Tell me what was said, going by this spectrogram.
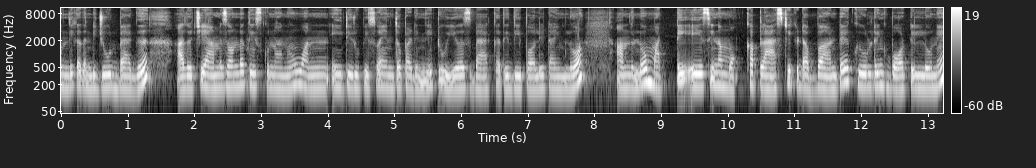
ఉంది కదండి జూట్ బ్యాగ్. అది వచ్చి అమెజాన్లో తీసుకున్నాను. వన్ ఎయిటీ రూపీస్ ఎంతో పడింది. టూ ఇయర్స్ బ్యాక్ అది దీపావళి టైంలో. అందులో మట్టి వేసిన మొక్క ప్లాస్టిక్ డబ్బా అంటే కూల్ డ్రింక్ బాటిల్లోనే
